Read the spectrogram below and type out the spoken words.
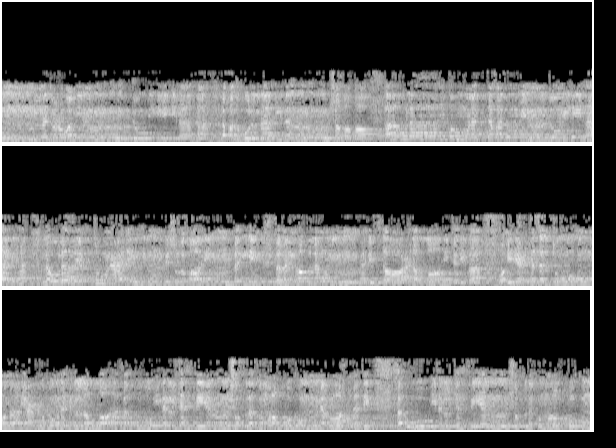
ندعو من دونه إلها. لقد قلنا إذا شططا هؤلاء اتخذوا من دونه آلهة لولا يأتون عليهم بسلطان بين. فمن أظلم ممن افترى على الله كذبا. وإذ اعتزلتموهم وما يعبدون إلا الله فأووا إلى الكهف ينشر لكم ربكم من رحمته. فأووا إلى الكهف ينشر لكم ربكم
